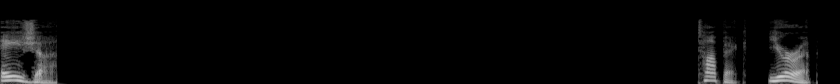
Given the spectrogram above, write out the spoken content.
Asia. Europe.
